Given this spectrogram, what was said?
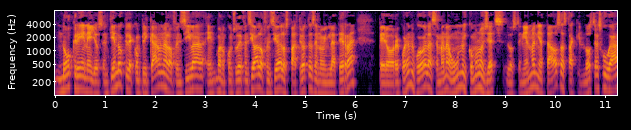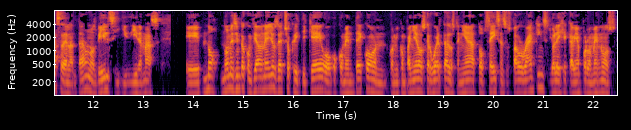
no cree en ellos. Entiendo que le complicaron a la ofensiva, en, bueno, con su defensiva a la ofensiva de los Patriotas de Nueva Inglaterra, pero recuerden el juego de la semana 1 y cómo los Jets los tenían maniatados hasta que en dos, tres jugadas se adelantaron los Bills y, demás. Eh, no, no me siento confiado en ellos. De hecho, critiqué o, comenté con, con, mi compañero Oscar Huerta, los tenía top 6 en sus Power Rankings. Yo le dije que habían por lo menos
